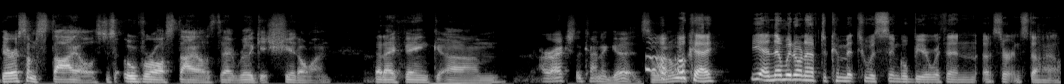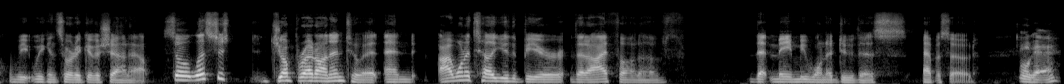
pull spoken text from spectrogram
there are some styles just overall styles that really get shit on that i think um, are actually kind of good so oh, we- okay yeah, and then we don't have to commit to a single beer within a certain style. We we can sort of give a shout out. So let's just jump right on into it. And I want to tell you the beer that I thought of that made me want to do this episode. Okay.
